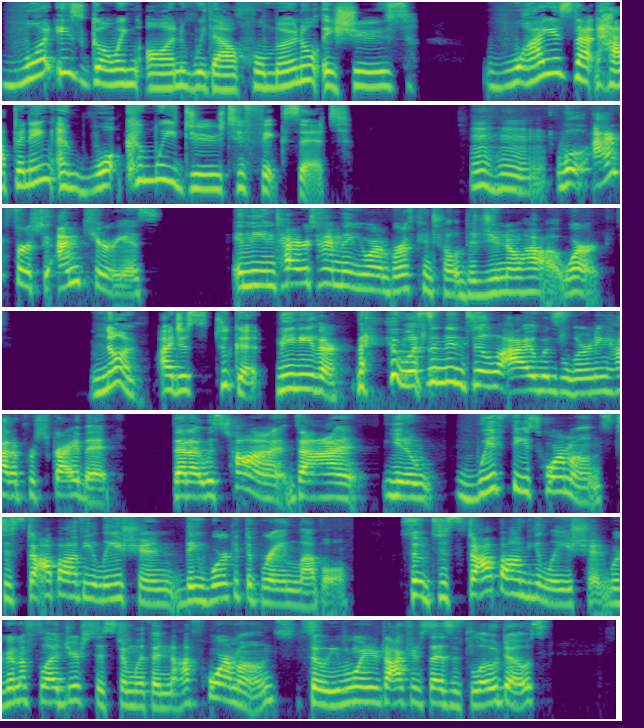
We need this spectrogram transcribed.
what is going on with our hormonal issues? Why is that happening? And what can we do to fix it? Mm-hmm. Well, I'm first, I'm curious. In the entire time that you were on birth control, did you know how it worked? No, I just took it. Me neither. it wasn't until I was learning how to prescribe it that I was taught that, you know, with these hormones to stop ovulation, they work at the brain level. So to stop ovulation, we're going to flood your system with enough hormones. So even when your doctor says it's low dose,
